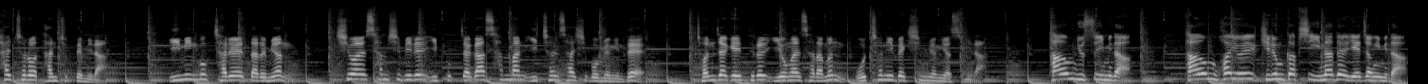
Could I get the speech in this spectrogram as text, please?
8초로 단축됩니다. 이민국 자료에 따르면 10월 31일 입국자가 3만 2,045명인데 전자게이트를 이용한 사람은 5,210명이었습니다. 다음 뉴스입니다. 다음 화요일 기름값이 인하될 예정입니다.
